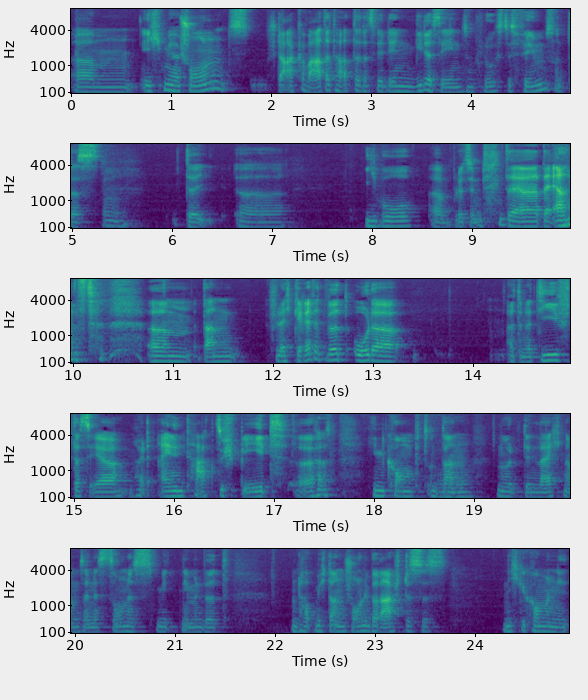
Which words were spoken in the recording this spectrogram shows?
ähm, ich mir schon stark erwartet hatte, dass wir den wiedersehen zum Schluss des Films und dass mhm. der äh, Ivo, äh, Blödsinn, der, der Ernst, ähm, dann vielleicht gerettet wird oder alternativ, dass er halt einen Tag zu spät äh, hinkommt und mhm. dann nur den Leichnam seines Sohnes mitnehmen wird. Und habe mich dann schon überrascht, dass es nicht gekommen ist,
